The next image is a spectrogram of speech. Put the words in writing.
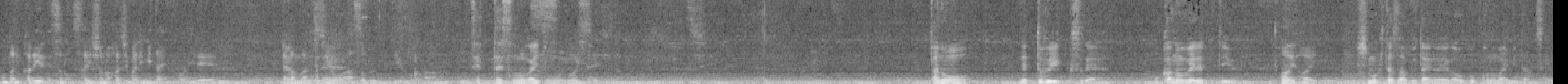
本当にカレーフェスの最初の始まりみたいなノリで、なんか街を遊ぶっていうのが絶対その方がいいと思いすごますい大事だあのネットフリックスで「丘の上で」っていう。はいはい、下北沢舞台の映画を僕この前見たんですけど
